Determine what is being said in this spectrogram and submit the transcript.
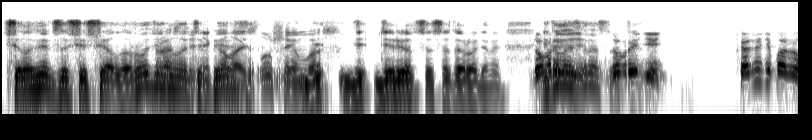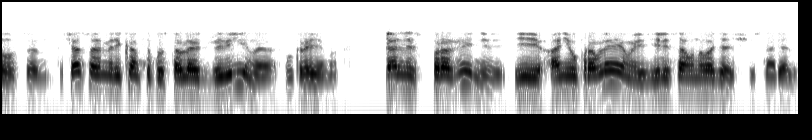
Человек защищал родину, а теперь Николай, слушаем вас. дерется с этой родины. Добрый Николай, день. здравствуйте. Добрый день. Скажите, пожалуйста, сейчас американцы поставляют джавелины в Украину. Дальность поражения, и они управляемые или самонаводящие снаряды?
